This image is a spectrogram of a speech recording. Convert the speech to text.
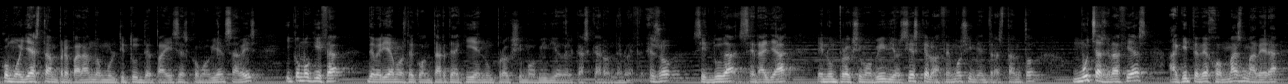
como ya están preparando multitud de países, como bien sabéis, y como quizá deberíamos de contarte aquí en un próximo vídeo del cascarón de nuez. Eso, sin duda, será ya en un próximo vídeo, si es que lo hacemos, y mientras tanto, muchas gracias, aquí te dejo más madera,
